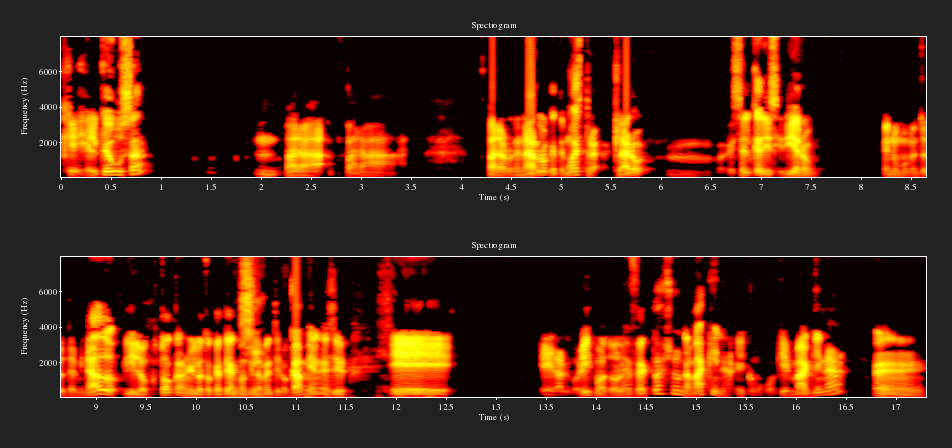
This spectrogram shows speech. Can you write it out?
que es el que usa mm, para, para, para ordenar lo que te muestra. Claro, mm, es el que decidieron en un momento determinado y lo tocan y lo toquetean continuamente y lo cambian. Es decir, eh, el algoritmo a todos los efectos es una máquina y como cualquier máquina, eh,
